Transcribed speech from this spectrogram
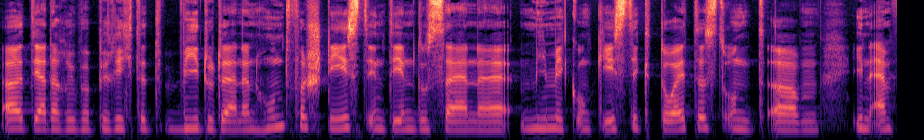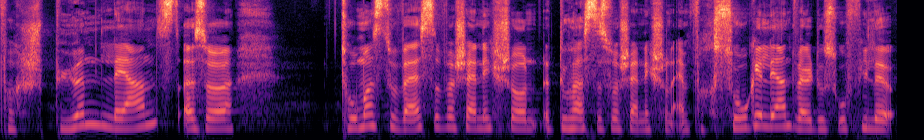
äh, der darüber berichtet, wie du deinen Hund verstehst, indem du seine Mimik und Gestik deutest und ähm, ihn einfach spüren lernst. Also Thomas, du weißt du wahrscheinlich schon, du hast es wahrscheinlich schon einfach so gelernt, weil du so viele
